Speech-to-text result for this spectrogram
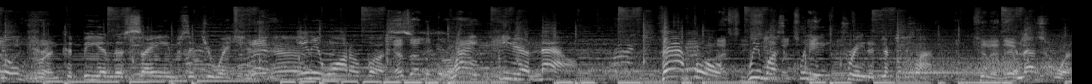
children could be in the same situation. Any one of us right here now. Therefore, we must create, create a different climate. And that's what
